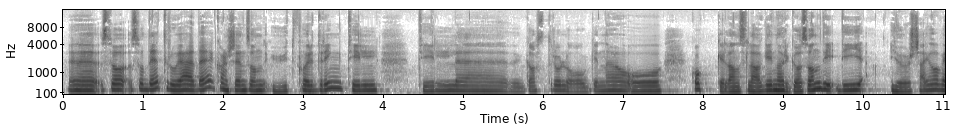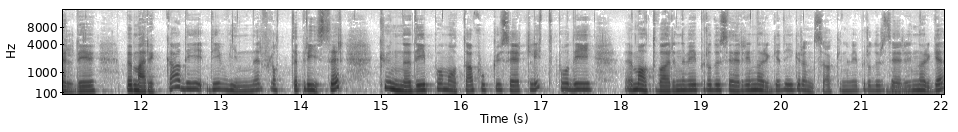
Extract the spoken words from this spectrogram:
Uh, så, så, det tror jeg det er kanskje en sånn utfordring til, til uh, gastrologene og kokkelandslaget i Norge og sånn. De, de gjør seg jo veldig bemerka. De, de, vinner flotte priser. Kunne de på en måte ha fokusert litt på de eh, matvarene vi produserer i Norge, de grønnsakene vi produserer i Norge?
